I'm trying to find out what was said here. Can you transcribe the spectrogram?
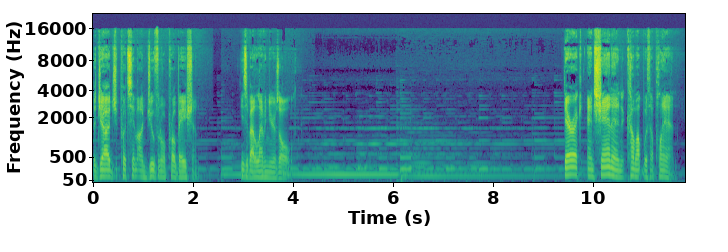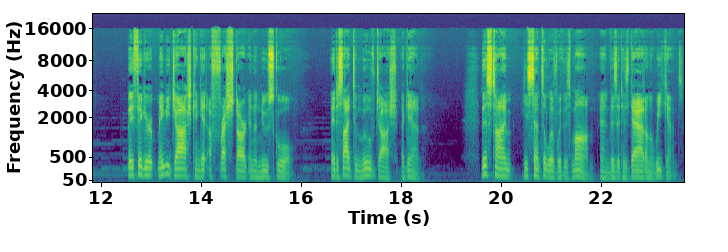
The judge puts him on juvenile probation. He's about 11 years old. Derek and Shannon come up with a plan. They figure maybe Josh can get a fresh start in a new school. They decide to move Josh again. This time, he's sent to live with his mom and visit his dad on the weekends.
